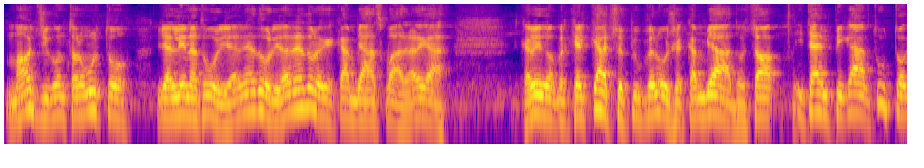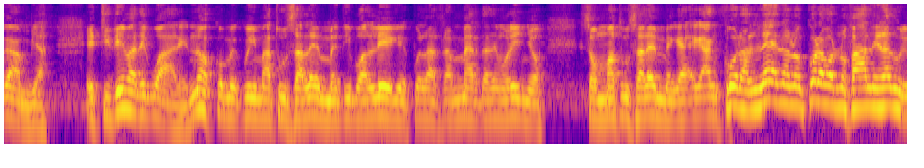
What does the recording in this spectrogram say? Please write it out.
Ma oggi contano molto gli allenatori gli allenatori l'allenatore che cambia la squadra raga. Capito? Perché il calcio è più veloce, è cambiato, cioè, i tempi cambiano, tutto cambia e ti deve adeguare, non come qui Matusalemme tipo Allegri e quell'altra merda di Mourinho, sono Matusalemme che ancora allenano, ancora vogliono fare allenatori.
